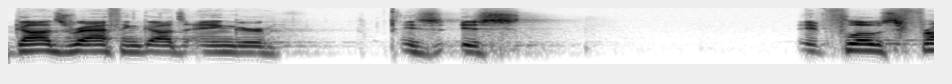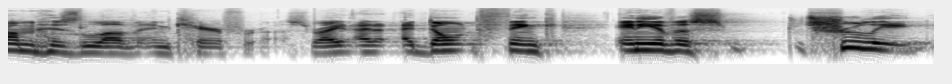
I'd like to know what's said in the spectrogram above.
God's wrath and God's anger is, is it flows from his love and care for us, right? I, I don't think any of us truly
